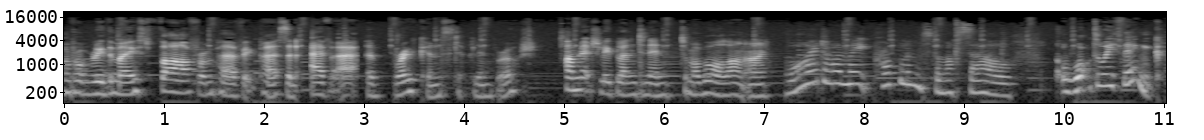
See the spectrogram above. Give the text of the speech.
I'm probably the most far from perfect person ever. A broken stippling brush. I'm literally blending into my wall, aren't I? Why do I make problems for myself? What do we think?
